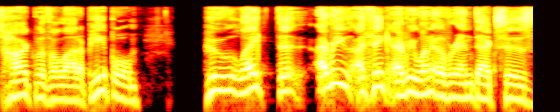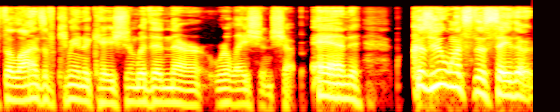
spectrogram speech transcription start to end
talked with a lot of people who like the every i think everyone over indexes the lines of communication within their relationship and because who wants to say that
